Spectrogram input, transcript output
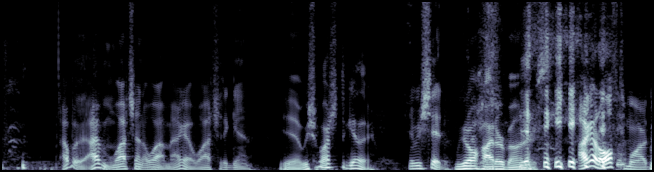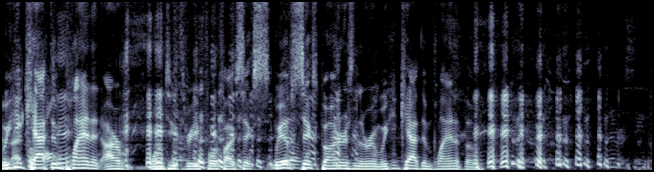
I, w- I haven't watched it in a while, man. I gotta watch it again. Yeah, we should watch it together. Yeah, we should. We could all hide our boners. I got off tomorrow. We dude. I could took Captain off. Planet our one, two, three, four, five, six. We have six boners in the room. We can Captain Planet them. Never seen it.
